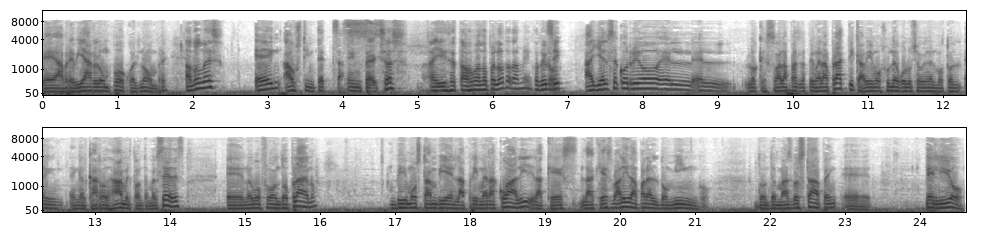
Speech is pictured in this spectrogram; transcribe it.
eh, abreviarlo un poco el nombre. ¿A dónde es? En Austin, Texas. En Texas. Ahí se estaba jugando pelota también. Sí, ayer se corrió el, el- lo que son la, la primera práctica, vimos una evolución en el motor, en, en el carro de Hamilton de Mercedes, eh, nuevo fondo plano. Vimos también la primera quali, la que es la que es válida para el domingo, donde Max Verstappen eh, peleó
